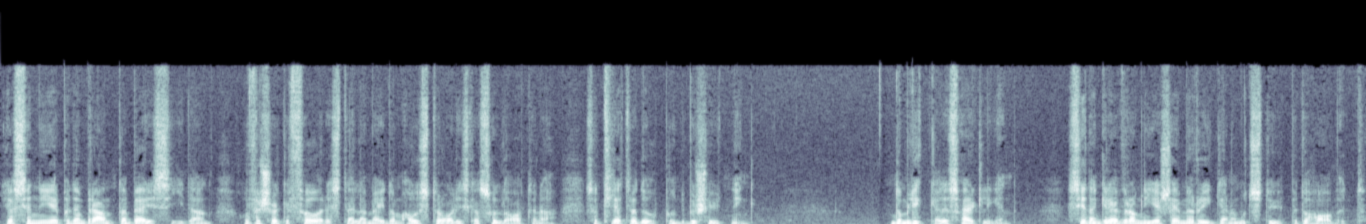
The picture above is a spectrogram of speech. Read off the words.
Jag ser ner på den branta bergssidan och försöker föreställa mig de australiska soldaterna som klättrade upp under beskjutning. De lyckades verkligen. Sedan grävde de ner sig med ryggarna mot stupet och havet.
